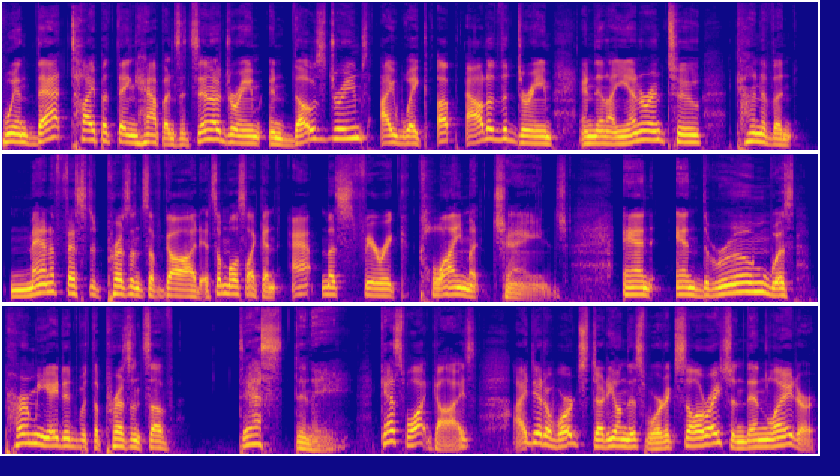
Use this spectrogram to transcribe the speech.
when that type of thing happens, it's in a dream. In those dreams, I wake up out of the dream and then I enter into kind of an manifested presence of God. It's almost like an atmospheric climate change. And, and the room was permeated with the presence of destiny. Guess what, guys? I did a word study on this word acceleration then later.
